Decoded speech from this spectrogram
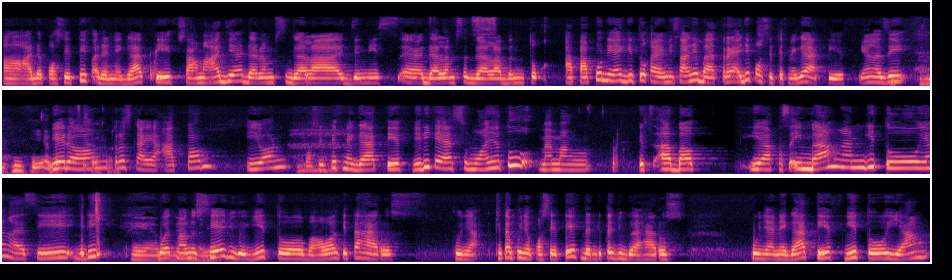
uh, ada positif ada negatif sama aja dalam segala jenis eh, dalam segala bentuk apa pun ya gitu. Kayak misalnya baterai aja positif negatif ya nggak sih? Iya ya dong. Terus kayak atom ion positif negatif. Jadi kayak semuanya tuh memang it's about ya keseimbangan gitu ya nggak sih? Jadi iya, buat bener, manusia bener. juga gitu bahwa kita harus punya kita punya positif dan kita juga harus punya negatif gitu yang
